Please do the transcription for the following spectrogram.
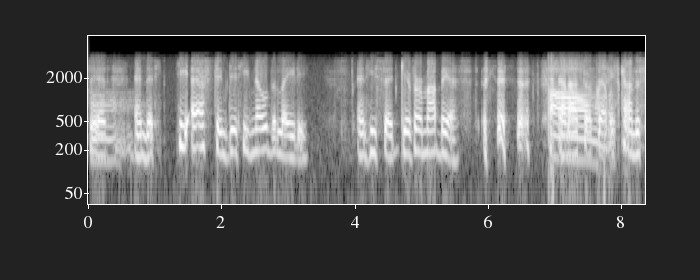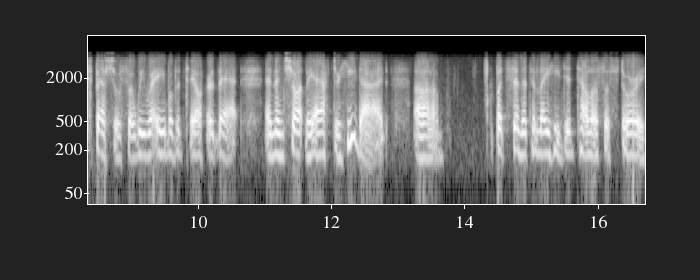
said, Aww. and that he asked him, did he know the lady, and he said, give her my best. and I thought that was kind of special. So we were able to tell her that. And then shortly after he died, um, but Senator Leahy did tell us a story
